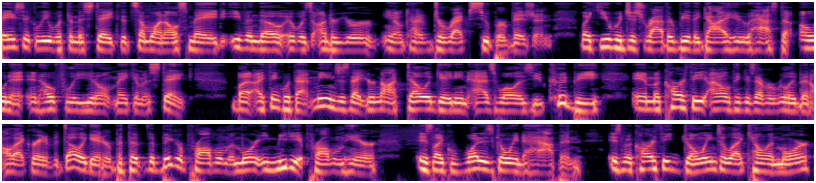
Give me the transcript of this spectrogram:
basically with the mistake that someone else made, even though it was under your, you know, kind of direct supervision. Like you would just rather be the guy who has to own it and hopefully you don't make a mistake. But I think what that means is that you're not delegating as well as you could be. And McCarthy, I don't think has ever really been all that great of a delegator. But the, the bigger problem, a more immediate problem here is like what is going to happen? Is McCarthy going to let Kellen Moore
